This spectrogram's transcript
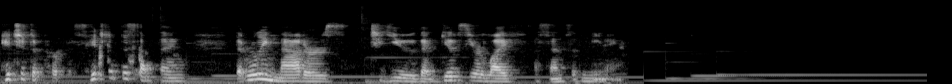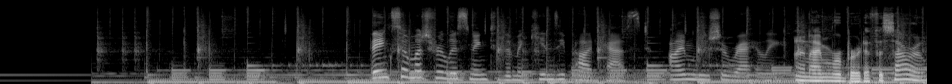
Hitch it to purpose, hitch it to something that really matters to you, that gives your life a sense of meaning. Thanks so much for listening to the McKinsey podcast. I'm Lucia Rahilly. And I'm Roberta Fusaro.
